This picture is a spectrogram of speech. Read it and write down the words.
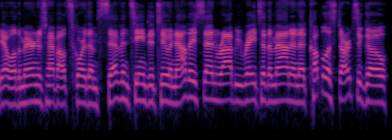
Yeah, well, the Mariners have outscored them 17 to 2, and now they send Robbie Ray to the mound. And a couple of starts ago,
